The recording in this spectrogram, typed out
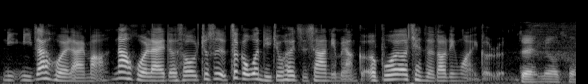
你你再回来嘛。那回来的时候，就是这个问题就会只剩下你们两个，而不会又牵扯到另外一个人。对，没有错。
